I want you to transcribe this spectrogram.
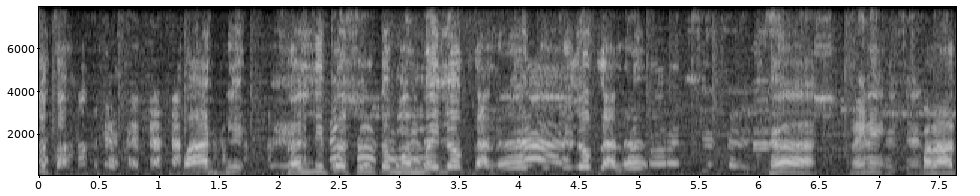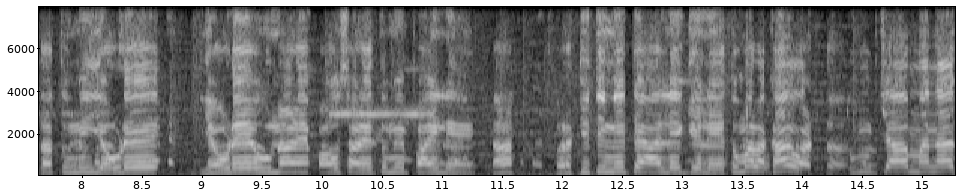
चुका. पाच गल्लीपासून तर मुंबई लोक झालं दिल्ली लोक झालं. हा. नाही नाही. पण आता तुम्ही एवढे एवढे उन्हाळे पावसाळे तुम्ही पाहिले हा? बरं किती नेते आले गेले? तुम्हाला काय वाटतं? तुमच्या मनात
